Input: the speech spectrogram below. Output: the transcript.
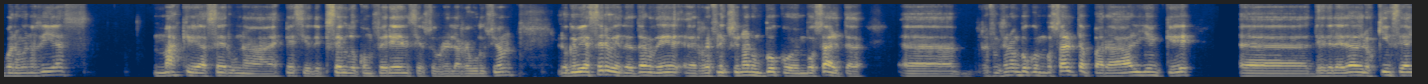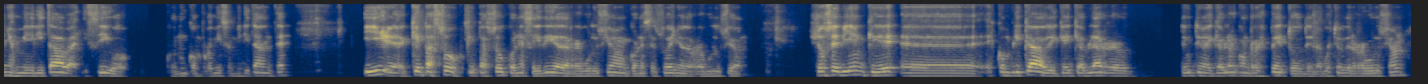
Bueno, buenos días. Más que hacer una especie de pseudoconferencia sobre la revolución, lo que voy a hacer es tratar de eh, reflexionar un poco en voz alta, eh, reflexionar un poco en voz alta para alguien que eh, desde la edad de los 15 años militaba y sigo con un compromiso militante. ¿Y qué pasó? ¿Qué pasó con esa idea de revolución, con ese sueño de revolución? Yo sé bien que eh, es complicado y que hay que hablar, de última hay que hablar con respeto de la cuestión de la revolución.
